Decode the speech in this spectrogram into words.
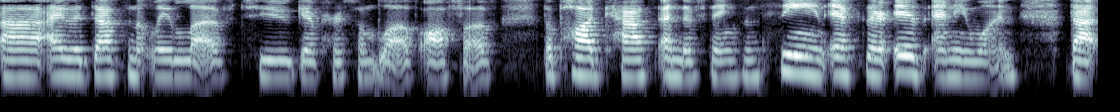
uh, I would definitely love to give her some love off of the podcast end of things and seeing if there is anyone that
